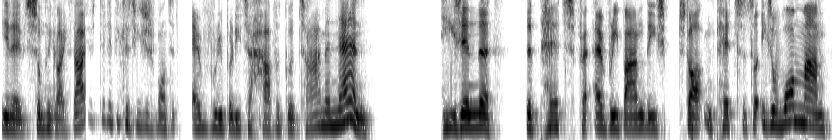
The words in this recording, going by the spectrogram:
you know something like that. He just did it because he just wanted everybody to have a good time, and then he's in the the pits for every band. He's starting pits. It's like, he's a one man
